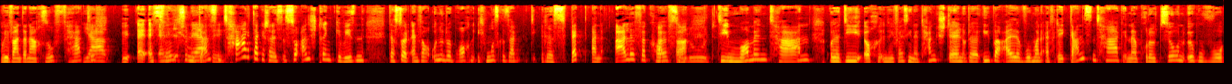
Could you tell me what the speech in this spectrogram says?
Und wir waren danach so fertig. Ja, äh, es hätte schon den ganzen Tag da gestanden. Es ist so anstrengend gewesen, dass du halt einfach ununterbrochen, ich muss gesagt, Respekt an alle Verkäufer, Absolut. die momentan oder die auch, in, ich weiß nicht, in der Tankstellen oder überall, wo man einfach den ganzen Tag in der Produktion irgendwo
